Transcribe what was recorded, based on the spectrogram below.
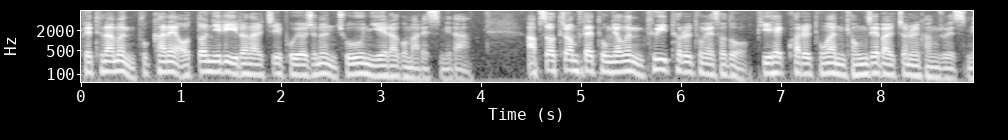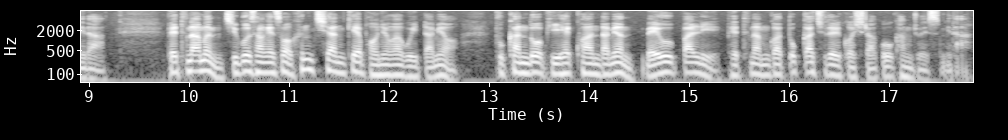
베트남은 북한에 어떤 일이 일어날지 보여주는 좋은 이해라고 말했습니다. 앞서 트럼프 대통령은 트위터를 통해서도 비핵화를 통한 경제 발전을 강조했습니다. 베트남은 지구상에서 흔치 않게 번영하고 있다며 북한도 비핵화한다면 매우 빨리 베트남과 똑같이 될 것이라고 강조했습니다.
